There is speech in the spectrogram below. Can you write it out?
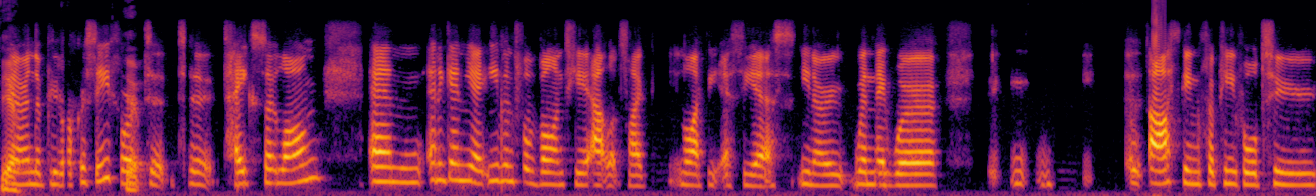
yeah. you know, in the bureaucracy for yep. it to, to take so long. And and again, yeah, even for volunteer outlets like like the SES, you know, when they were asking for people to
